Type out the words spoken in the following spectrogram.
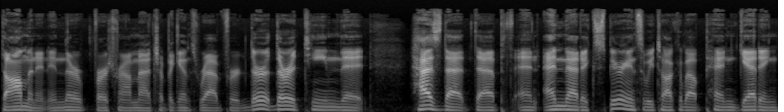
dominant in their first round matchup against Radford. They're they're a team that has that depth and and that experience that we talk about Penn getting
